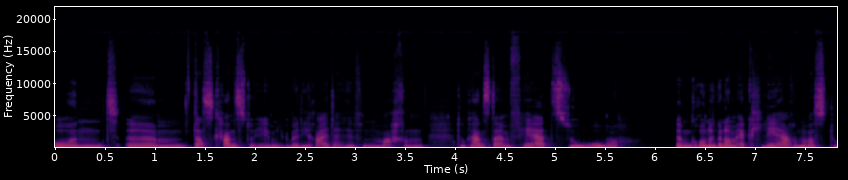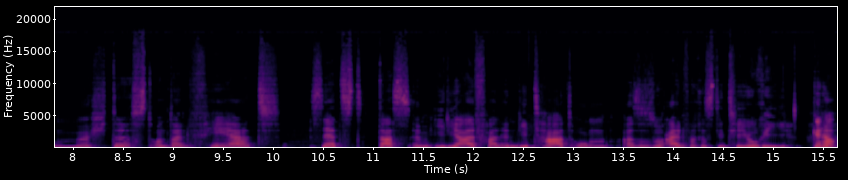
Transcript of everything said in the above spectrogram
und ähm, das kannst du eben über die Reiterhilfen machen. Du kannst deinem Pferd so im Grunde genommen erklären, was du möchtest und dein Pferd setzt das im Idealfall in die Tat um. Also so einfach ist die Theorie. Genau.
